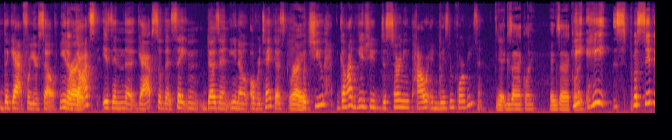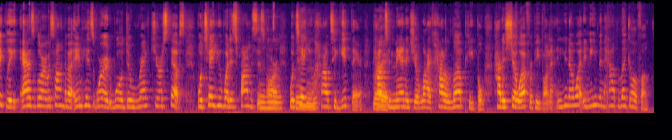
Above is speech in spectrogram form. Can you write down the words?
the gap for yourself. You know, Right. God is in the gap so that Satan doesn't, you know, overtake us. Right. But you God gives you discerning power and wisdom for a reason. yeah, exactly, exactly. He he specifically, as Gloria was talking about in His Word, will direct your steps. Will tell you what His promises are. Will tell you how to get there, how Mm-hmm. Right. to manage your life, how to love people, how to show up for people, and, and you know what, and even how to let go of folks.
